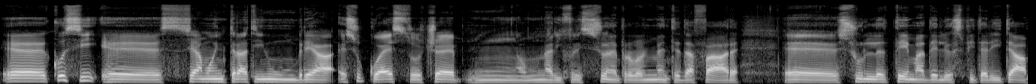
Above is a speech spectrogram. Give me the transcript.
Eh, così eh, siamo entrati in Umbria e su questo c'è mh, mm, una riflessione probabilmente da fare eh, sul tema delle ospitalità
